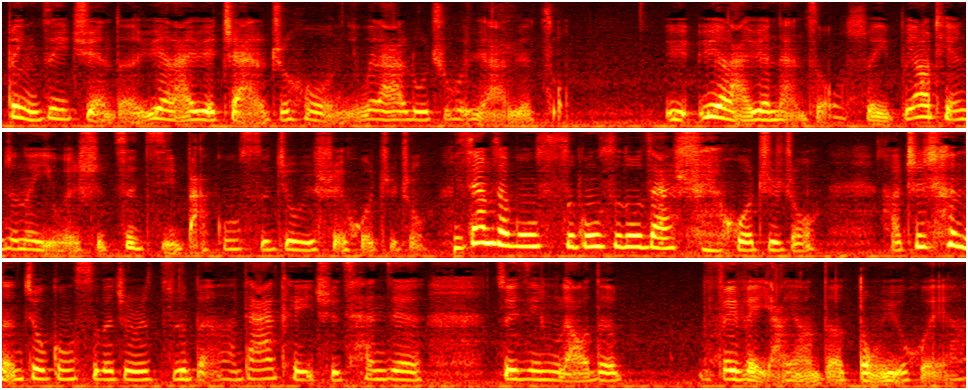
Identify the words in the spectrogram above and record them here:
被你自己卷的越来越窄了。之后，你未来的路只会越来越走，越越来越难走。所以，不要天真的以为是自己把公司救于水火之中。你在不在公司？公司都在水火之中。啊，真正能救公司的就是资本啊！大家可以去参见最近聊的沸沸扬扬的董宇辉啊，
